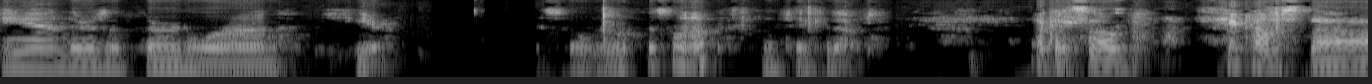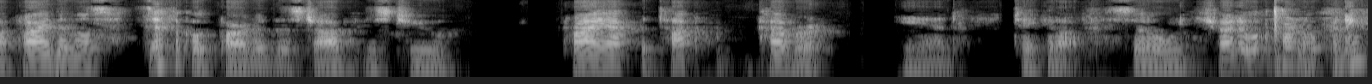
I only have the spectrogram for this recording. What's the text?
And there's a third one here. So we'll lift this one up and take it out. Okay, so here comes the probably the most difficult part of this job is to pry up the top cover and take it off. So we try to look for an opening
